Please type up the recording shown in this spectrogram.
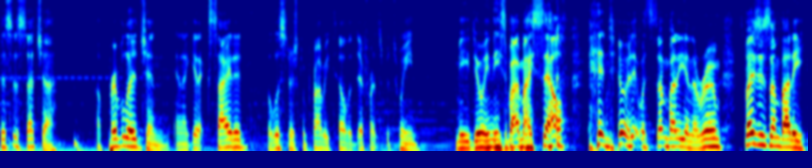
This is such a, a privilege, and, and I get excited. The listeners can probably tell the difference between me doing these by myself and doing it with somebody in the room, especially somebody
